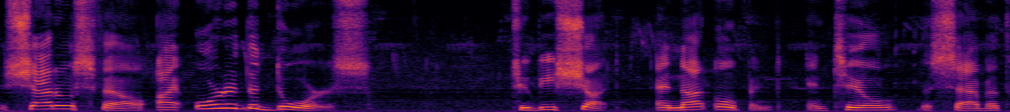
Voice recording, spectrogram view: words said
shadows fell, I ordered the doors to be shut and not opened until the Sabbath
